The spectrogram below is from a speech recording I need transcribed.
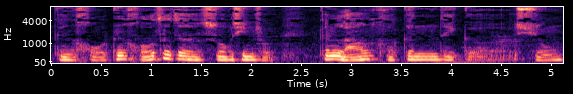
跟猴、跟猴子这说不清楚，跟狼和跟这个熊，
